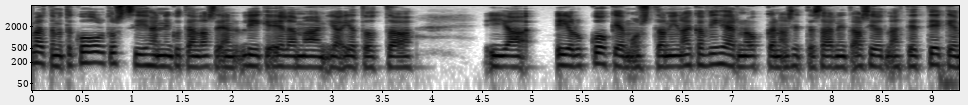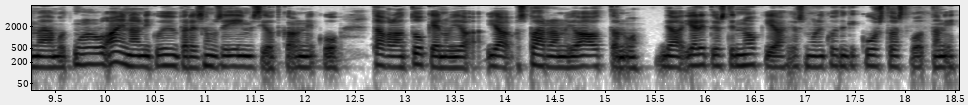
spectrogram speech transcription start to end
välttämättä koulutusta siihen niin kuin tällaiseen liike-elämään ja, ja, tota, ja ei ollut kokemusta, niin aika vihernokkana sitten saa niitä asioita lähteä tekemään, mutta mulla on ollut aina niin kuin ympäri sellaisia ihmisiä, jotka on niin kuin tavallaan tukenut ja, ja sparrannut ja auttanut. Ja, erityisesti Nokia, jos mä olin kuitenkin 16 vuotta, niin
